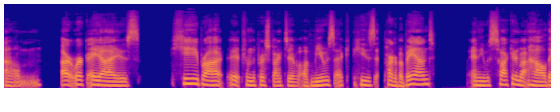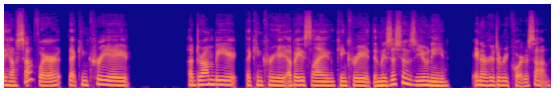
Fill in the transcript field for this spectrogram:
um, artwork AIs. He brought it from the perspective of music. He's part of a band, and he was talking about how they have software that can create a drum beat, that can create a bass line, can create the musicians you need in order to record a song.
